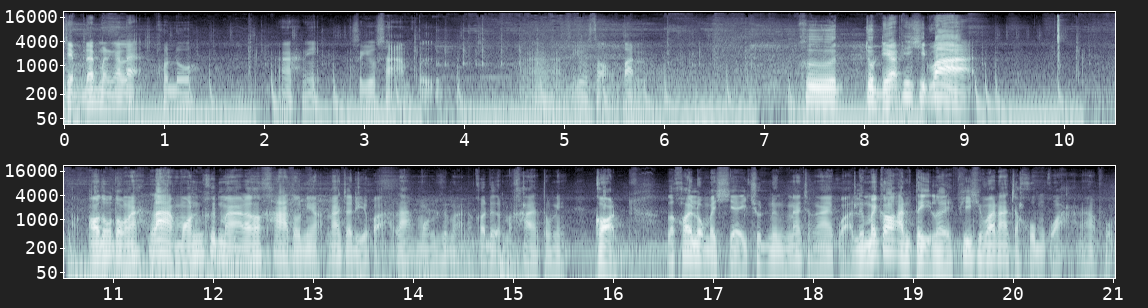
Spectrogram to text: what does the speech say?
เจ็บได้เหมือนกันแหละ คนดูอะนี่สกิลสามปึ๊บอ่าสกิลสองปั่น คือจุดเนี้ยพี่คิดว่า เอาตรงๆนะลากมอนขึ้นมาแล้วก็ฆ่าตัวเนี้ยน่าจะดีกว่าลากมอนขึ้นมาแล้วก็เดินมาฆ่าตรงนี้ก่อน แล้วค่อยลงไปเคลียร์อีกชุดหนึ่งน่าจะง่ายกว่า หรือไม่ก็อันติเลย พี่คิดว่าน่าจะคุ้มกว่านะครับผม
